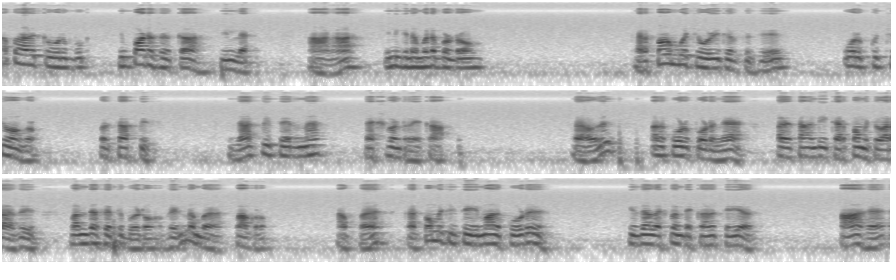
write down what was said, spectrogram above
அப்போ அதுக்கு ஒரு புக் இம்பார்ட்டன்ஸ் இருக்கா? இல்லை. ஆனால் இன்றைக்கி நம்ம என்ன பண்ணுறோம் கரப்பாம்பூச்சி ஒழிக்கிறதுக்கு ஒரு குச்சி வாங்குகிறோம் ஒரு சாக்பீஸ் சாக்பீஸ் பேர் என்ன? லக்ஷ்மண் ரேகா. அதாவது அந்த கோடு போடுங்க. அதை தாண்டி கரப்பாம்பூச்சி வராது. வந்தால் செத்து போயிடும் அப்படின்னு நம்ம பார்க்குறோம். அப்போ கரப்பாம்பூச்சிக்கு தெரியுமா அந்த கோடு? இதுதான் லக்ஷ்மண் ரேக்கான்னு தெரியாது. ஆக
